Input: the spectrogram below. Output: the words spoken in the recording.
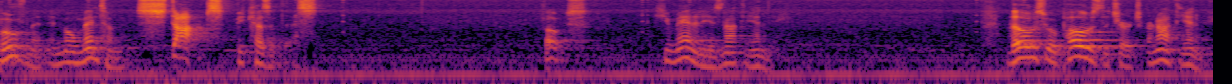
Movement and momentum stops because of this. Folks, humanity is not the enemy. Those who oppose the church are not the enemy.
